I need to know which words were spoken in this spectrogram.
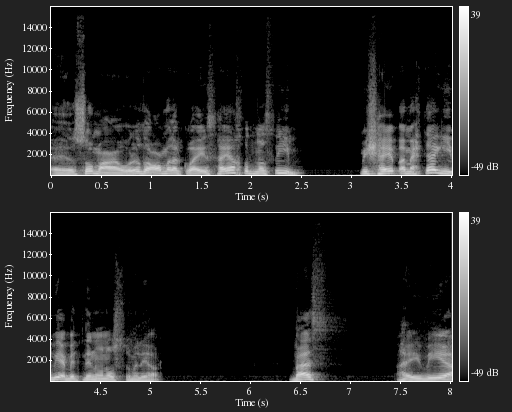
آه، سمعة ورضا عملاء كويس هياخد نصيب. مش هيبقى محتاج يبيع ب 2.5 مليار. بس هيبيع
